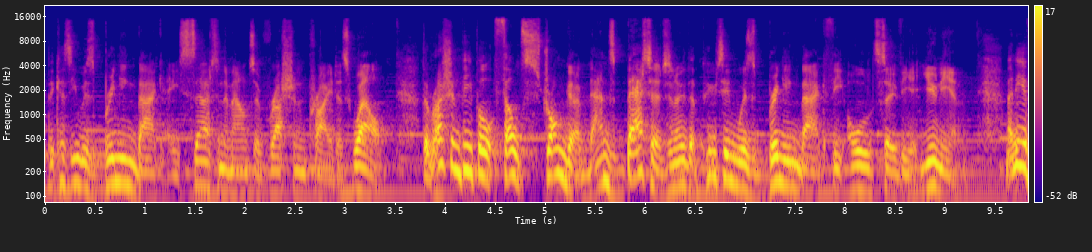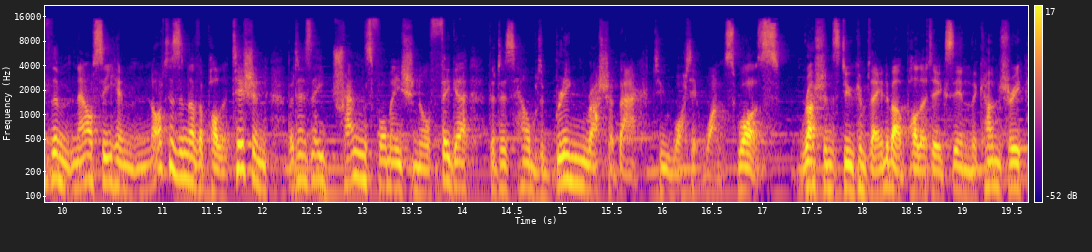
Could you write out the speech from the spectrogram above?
because he was bringing back a certain amount of Russian pride as well. The Russian people felt stronger and better to know that Putin was bringing back the old Soviet Union. Many of them now see him not as another politician, but as a transformational figure that has helped bring Russia back to what it once was. Russians do complain about politics in the country,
